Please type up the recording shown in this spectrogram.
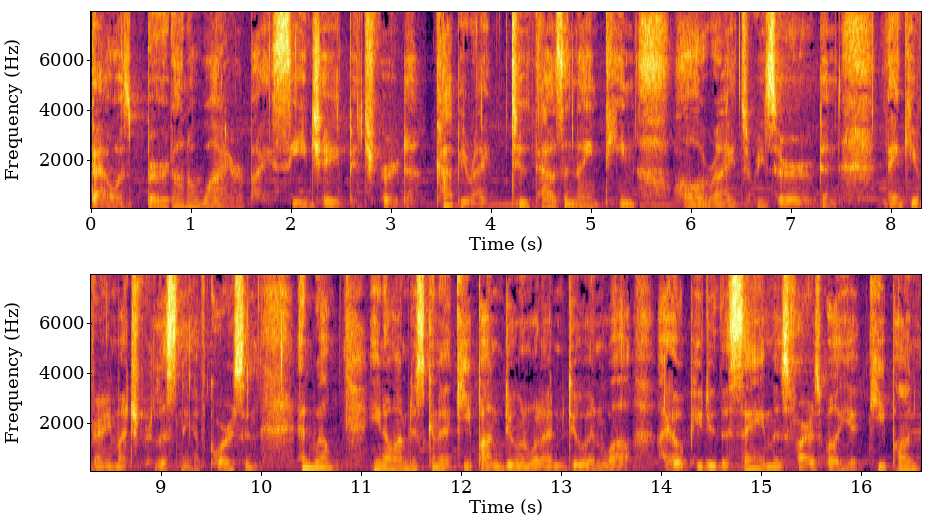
That was Bird on a Wire by C.J. Pitchford. Copyright 2019, all rights reserved. And thank you very much for listening, of course. And, and well, you know, I'm just going to keep on doing what I'm doing while I hope you do the same as far as, well, you keep on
